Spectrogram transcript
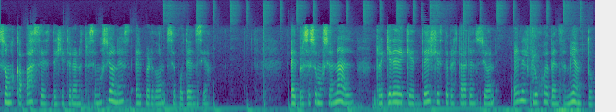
somos capaces de gestionar nuestras emociones, el perdón se potencia. El proceso emocional requiere de que dejes de prestar atención en el flujo de pensamiento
